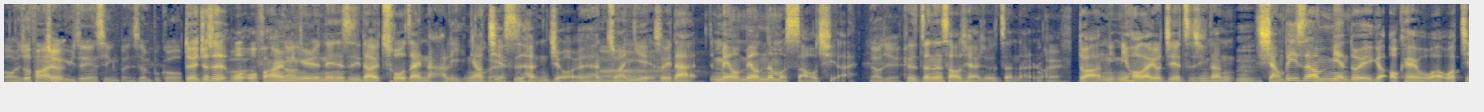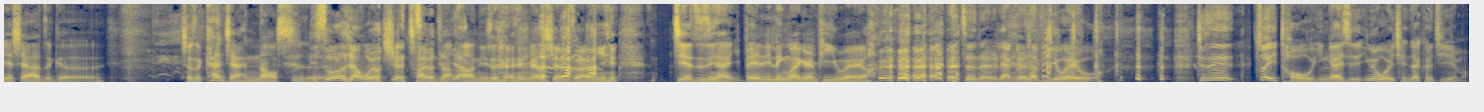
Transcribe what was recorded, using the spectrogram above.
哦，你说妨碍名誉这件事情本身不够？对，就是我我妨碍名誉的那件事情到底错在哪里？你要解释很久，而且很专业，所以大家没有没有那么烧起来。了解。可是真正烧起来就是郑南榕。Okay, 对啊，你你后来又接执行长，嗯，想必是要面对一个 OK，我我接下这个就是看起来很闹事的。你说了像我有选船长啊？你说你没有选择，你接执行长被另外一个人 PUA 啊？真的，两个人在 PUA 我。就是最头应该是因为我以前在科技业嘛，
